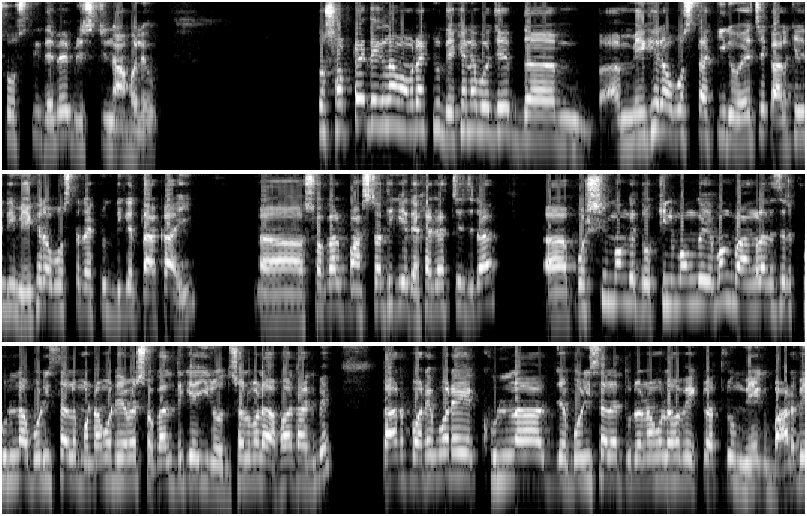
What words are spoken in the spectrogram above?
স্বস্তি দেবে বৃষ্টি না হলেও। তো সবটাই দেখলাম, আমরা একটু দেখে নেব যে মেঘের অবস্থা কি রয়েছে। কালকে যদি মেঘের অবস্থাটা একটু দিকে তাকাই সকাল পাঁচটা থেকে দেখা যাচ্ছে যেটা পশ্চিমবঙ্গে, দক্ষিণবঙ্গে এবং বাংলাদেশের খুলনা, বরিশাল মোটামুটিভাবে সকাল থেকে এই রোদ ঝলমলে আবহাওয়া থাকবে। তারপরে পরে খুলনা, যে বরিশালে তুলনামূলকভাবে একটু একটু মেঘ বাড়বে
